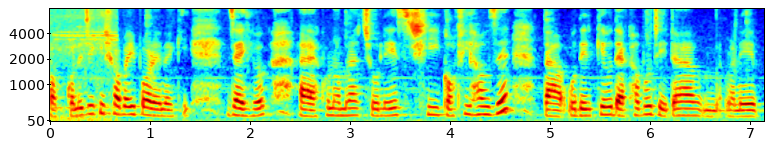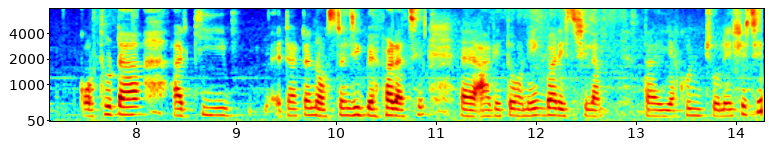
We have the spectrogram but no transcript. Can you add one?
সব কলেজে কি সবাই পড়ে নাকি? যাই হোক এখন আমরা চলে এসেছি কফি হাউসে তা ওদেরকেও দেখাবো যে এটা মানে কতটা আর কি, এটা একটা নস্টালজিক ব্যাপার আছে। আগে তো অনেকবার এসেছিলাম, তাই এখন চলে এসেছে।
